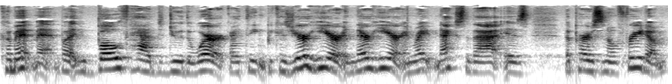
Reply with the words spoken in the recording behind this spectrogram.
commitment, but you both had to do the work. I think because you're here and they're here, and right next to that is the personal freedom.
